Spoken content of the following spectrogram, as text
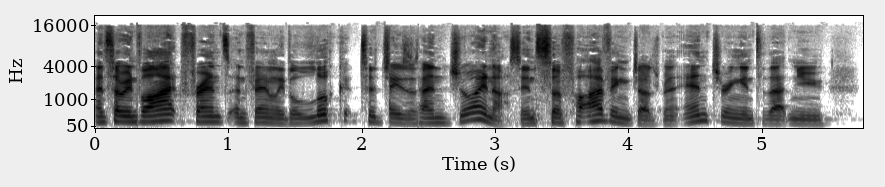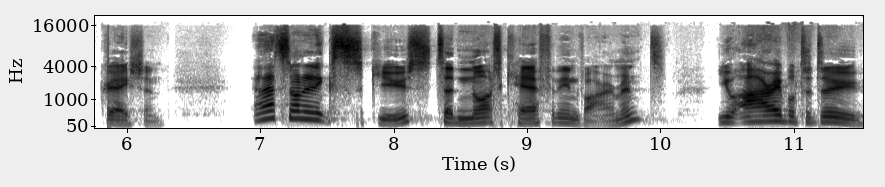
And so invite friends and family to look to Jesus and join us in surviving judgment, entering into that new creation. And that's not an excuse to not care for the environment. You are able to do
